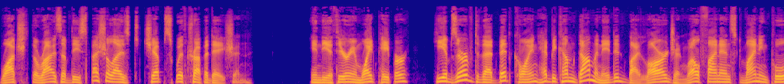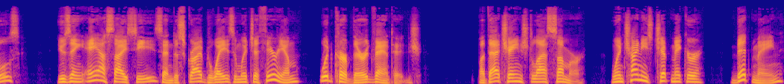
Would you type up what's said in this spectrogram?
watched the rise of these specialized chips with trepidation. In the Ethereum white paper, he observed that Bitcoin had become dominated by large and well financed mining pools using ASICs and described ways in which Ethereum would curb their advantage. But that changed last summer when Chinese chipmaker Bitmain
